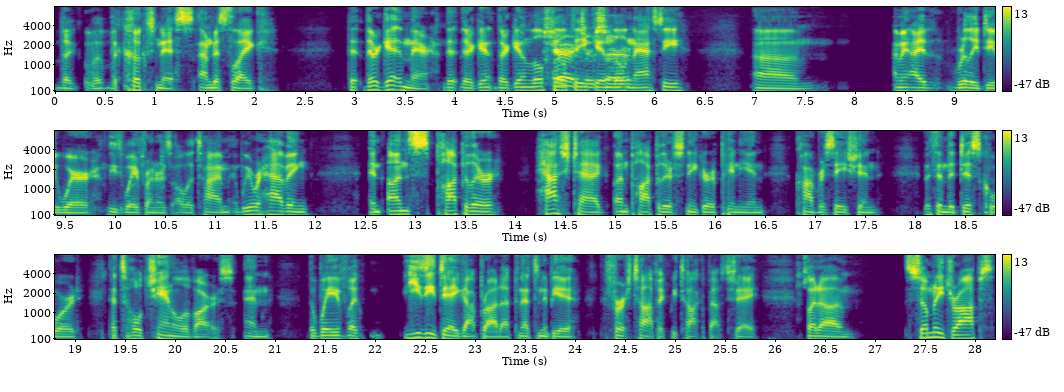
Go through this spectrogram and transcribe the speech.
the the, cookedness. I'm just like they're getting there. They're getting they're getting a little filthy, Character, getting a little nasty. Um, I mean, I really do wear these wave runners all the time. And we were having an unpopular hashtag unpopular sneaker opinion conversation within the Discord. That's a whole channel of ours. And the wave, like Yeezy Day got brought up, and that's going to be a, the first topic we talk about today. But um, so many drops,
